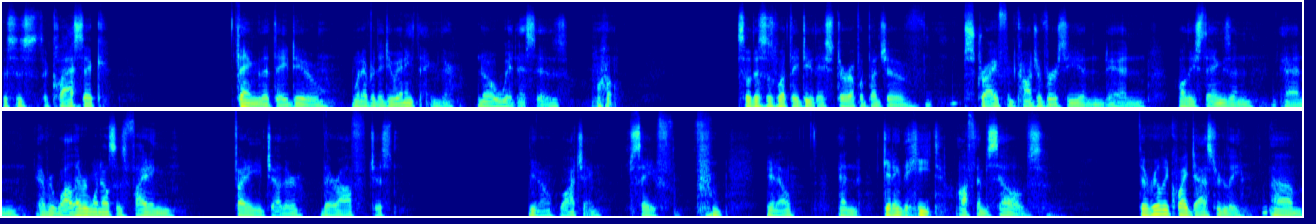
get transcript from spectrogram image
This is the classic thing that they do whenever they do anything. There are no witnesses. Well, so this is what they do. They stir up a bunch of strife and controversy and, and all these things, and and every while everyone else is fighting fighting each other, they're off just you know watching, safe, you know, and getting the heat off themselves. They're really quite dastardly. Um,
